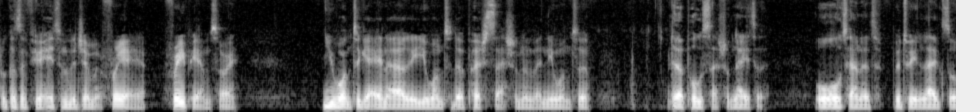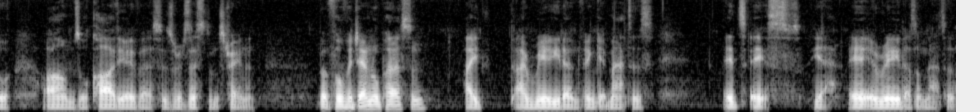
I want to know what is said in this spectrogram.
because if you're hitting the gym at 3 a.m., 3 p.m. sorry, you want to get in early, you want to do a push session, and then you want to do a pull session later, or alternate between legs or arms or cardio versus resistance training. But for the general person, I I really don't think it matters it's it's yeah, it, it really doesn't matter.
